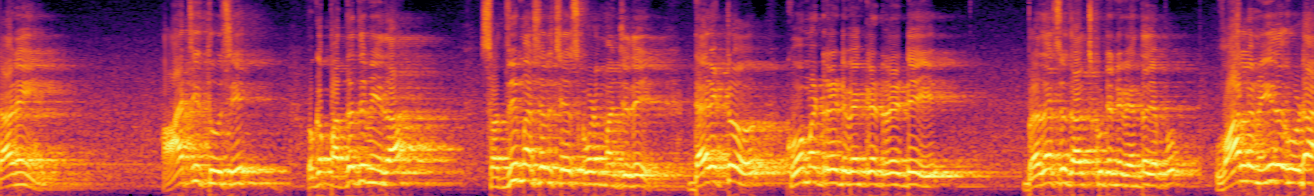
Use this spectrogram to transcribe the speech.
కానీ ఆచితూసి ఒక పద్ధతి మీద సద్విమర్శలు చేసుకోవడం మంచిది. డైరెక్ట్ కోమటిరెడ్డి వెంకటరెడ్డి బ్రదర్స్ దాల్చుకుంటే నువ్వు ఎంత చెప్పు? వాళ్ళ మీద కూడా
